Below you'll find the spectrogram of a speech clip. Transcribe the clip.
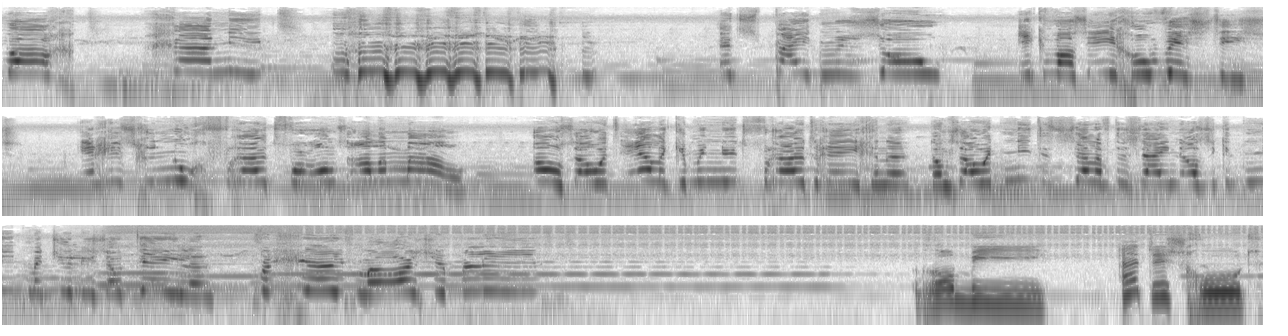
wacht. Ga niet. Het spijt me zo. Ik was egoïstisch. Er is genoeg fruit voor ons allemaal. Al zou het elke minuut fruit regenen, dan zou het niet hetzelfde zijn als ik het niet met jullie zou delen. Vergeef me alsjeblieft. Robbie, het is goed.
